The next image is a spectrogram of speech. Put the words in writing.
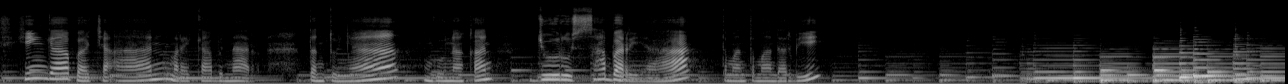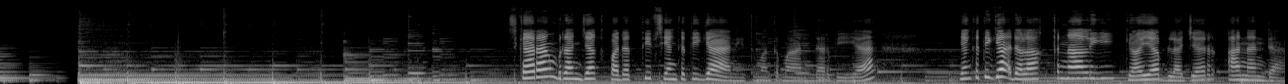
hingga bacaan mereka benar. Tentunya menggunakan jurus sabar ya, teman-teman Darbi. Sekarang beranjak kepada tips yang ketiga nih teman-teman Darbi ya. Yang ketiga adalah kenali gaya belajar Ananda.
